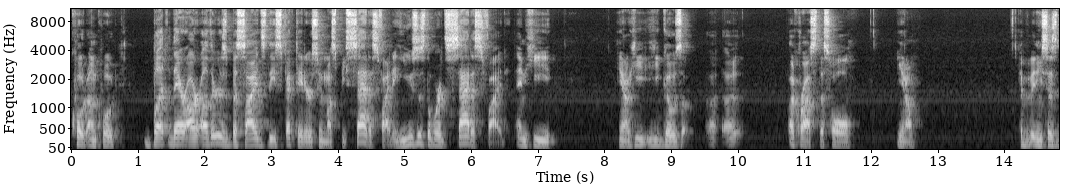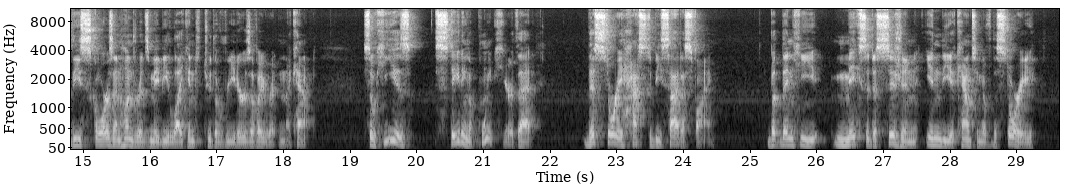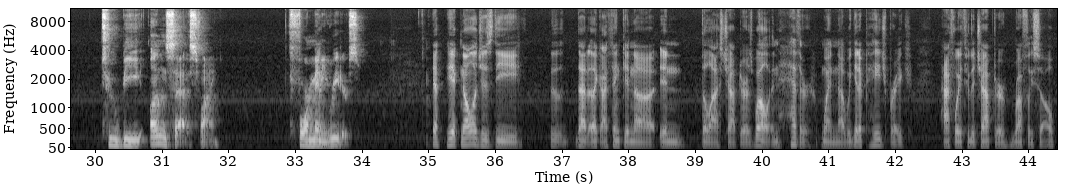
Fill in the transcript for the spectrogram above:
quote unquote, but there are others besides these spectators who must be satisfied. And he uses the word satisfied, and he, you know, he he goes uh, uh, across this whole, you know, and he says these scores and hundreds may be likened to the readers of a written account. So he is stating a point here that this story has to be satisfying but then he makes a decision in the accounting of the story to be unsatisfying for many readers. Yeah, he acknowledges the that like I think in uh in the last chapter as well in Hethor when uh, we get a page break halfway through the chapter, roughly so,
